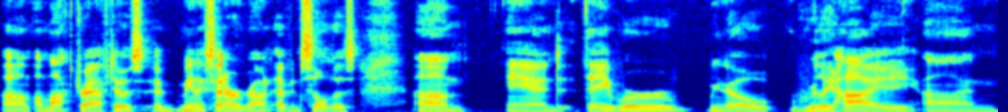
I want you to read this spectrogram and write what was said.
um, a mock draft. It was uh, mainly centered around Evan Silva's, um, and they were you know really high on.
